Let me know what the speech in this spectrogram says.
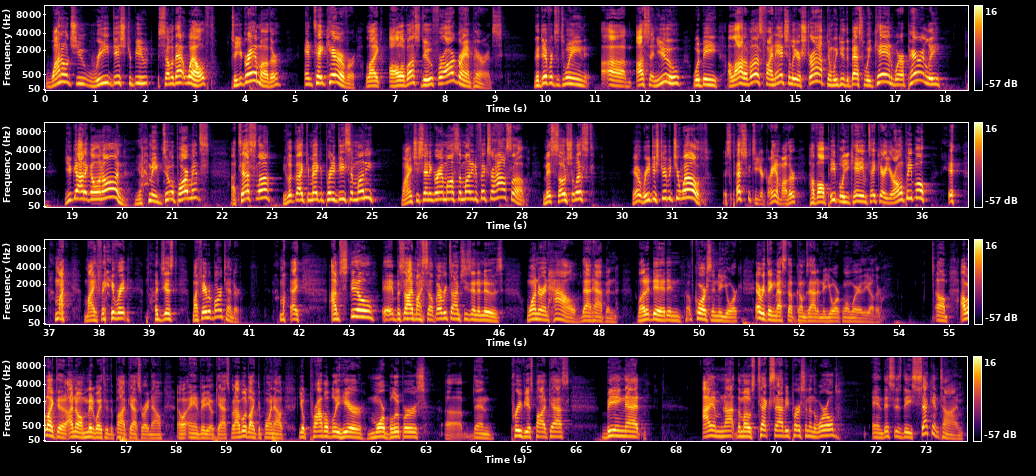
Why don't you redistribute some of that wealth to your grandmother and take care of her like all of us do for our grandparents? The difference between uh, us and you would be a lot of us financially are strapped and we do the best we can, where apparently you got it going on. I mean, two apartments, a Tesla, you look like you're making pretty decent money. Why aren't you sending grandma some money to fix her house up? Miss Socialist? You know, redistribute your wealth, especially to your grandmother. Of all people, you can't even take care of your own people. my my favorite, just my favorite bartender. My, I'm still eh, beside myself every time she's in the news, wondering how that happened. But it did, and of course, in New York, everything messed up comes out of New York one way or the other. Um, I would like to, I know I'm midway through the podcast right now uh, and video cast, but I would like to point out you'll probably hear more bloopers uh, than previous podcasts, being that I am not the most tech savvy person in the world. And this is the second time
